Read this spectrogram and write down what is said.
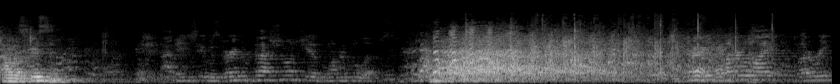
How was Kristin? I mean, she was very professional. She has wonderful lips. very butter-like, buttery.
